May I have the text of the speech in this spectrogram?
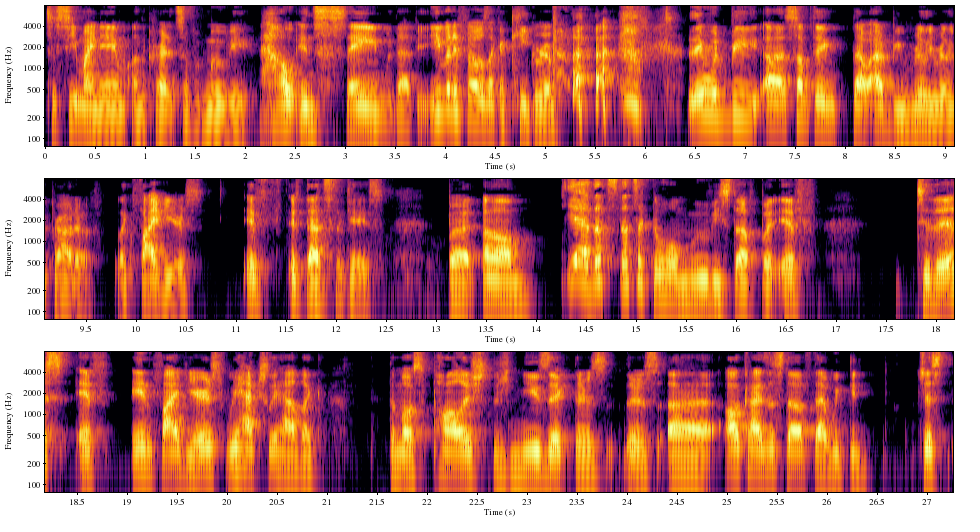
to see my name on the credits of a movie. How insane would that be? Even if it was like a key grip, it would be uh, something that I'd be really really proud of. Like five years, if if that's the case. But um, yeah, that's that's like the whole movie stuff. But if to this, if in five years we actually have like the most polished. There's music. There's there's uh, all kinds of stuff that we could just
